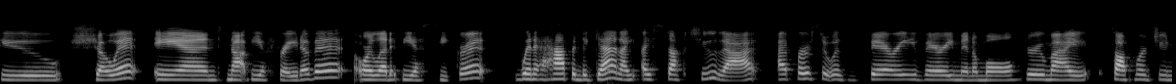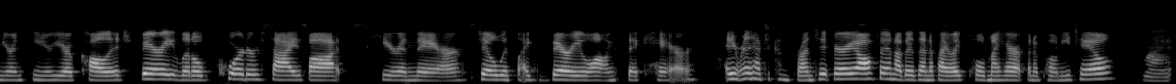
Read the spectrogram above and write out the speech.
to show it and not be afraid of it or let it be a secret. When it happened again, I, I stuck to that. At first, it was very, very minimal through my sophomore, junior, and senior year of college. Very little quarter size spots here and there, still with like very long, thick hair. I didn't really have to confront it very often, other than if I like pulled my hair up in a ponytail. right.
